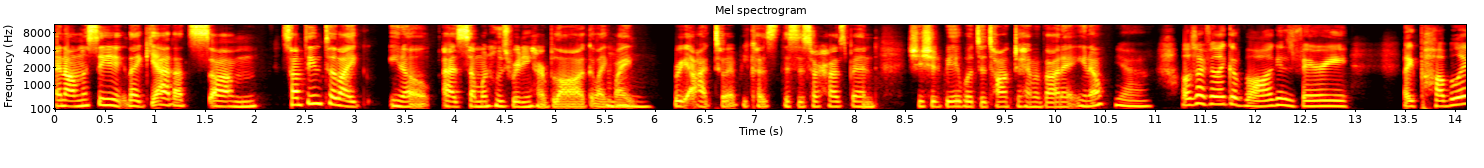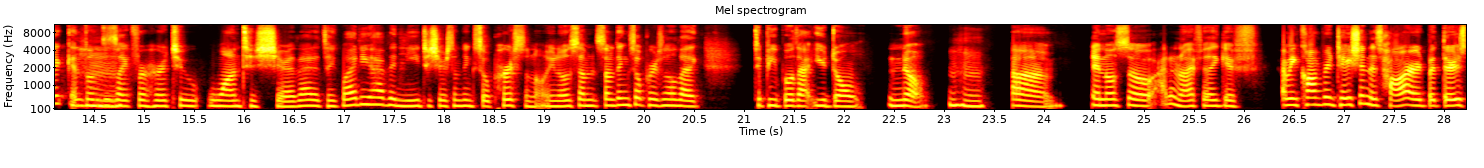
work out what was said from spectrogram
And honestly, like, yeah, that's um something to like, you know, as someone who's reading her blog, like mm-hmm. might react to it because this is her husband. She should be able to talk to him about it, you know? Yeah. Also, I feel like a blog is very like public. And mm-hmm. it's like for her to want to share that, it's like, why do you have the need to share something so personal? You know, some something so personal like to people that you don't know. Mm-hmm. Um, and also, I don't know, I feel like if I mean confrontation is hard, but there's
